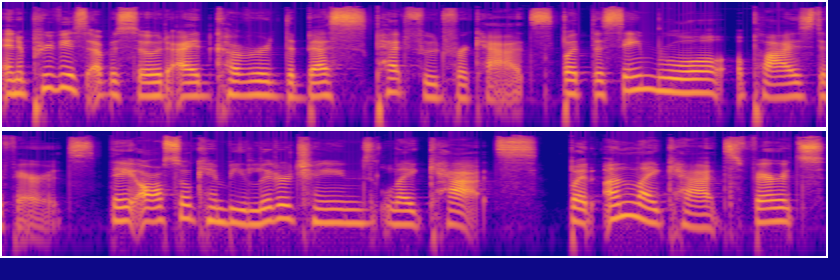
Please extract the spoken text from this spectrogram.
In a previous episode, I had covered the best pet food for cats, but the same rule applies to ferrets. They also can be litter trained like cats. But unlike cats, ferrets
